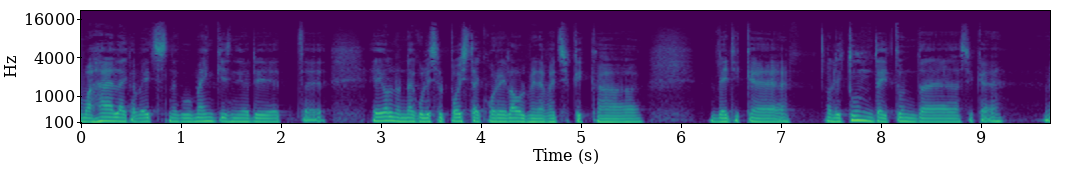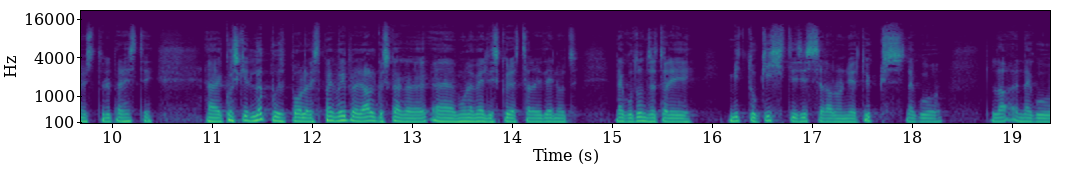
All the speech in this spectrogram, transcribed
oma häälega veits nagu mängis niimoodi, et äh, ei olnud nagu lihtsalt poistekoori laulmine, vaid sihuke ikka veidike oli tundeid tunda ja sihuke, minu arust tuli päris hästi kuskil lõpupoole vist, võib-olla oli algus ka, aga äh, mulle meeldis, kuidas ta oli teinud, nagu tundus, et oli mitu kihti sisse laulnud, nii et üks nagu la, nagu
